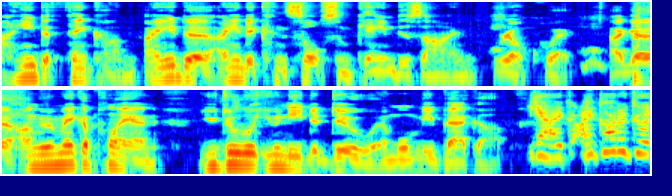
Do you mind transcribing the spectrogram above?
I need to think on I need to I need to consult some game design real quick. I got I'm gonna make a plan. You do what you need to do, and we'll meet back up. Yeah, I, I gotta go.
